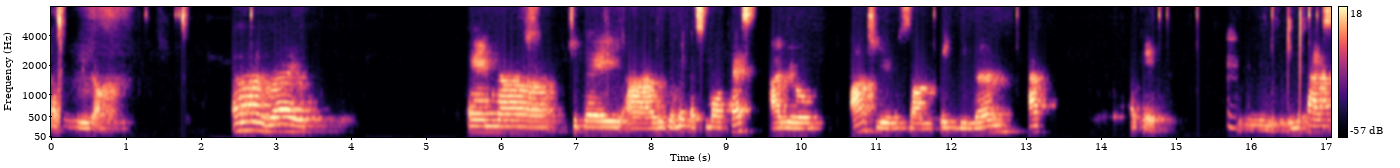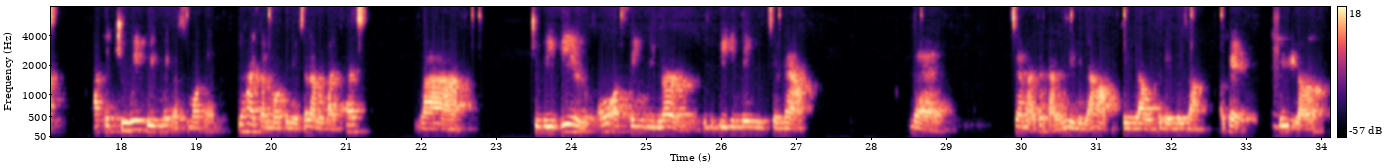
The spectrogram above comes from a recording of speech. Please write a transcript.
Okay, here we go. All right. And uh, today uh, we will make a small test. I will ask you something we learned at okay. Mm, In the past, after two weeks, we make a small test. Thứ hai tuần một thì mình sẽ làm một bài test và to review all of things we learned in the beginning till now để xem lại tất cả những gì mình đã học từ đầu cho đến bây giờ. Okay, here we go.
